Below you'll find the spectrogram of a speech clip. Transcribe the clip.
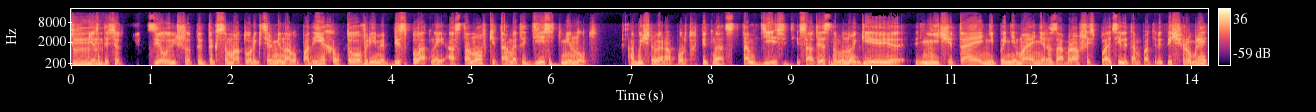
Если ты все сделал вид, что ты таксомотор и к терминалу подъехал, то время бесплатной остановки там это 10 минут. Обычно в аэропортах 15, там 10. И, соответственно, многие, не читая, не понимая, не разобравшись, платили там по 3000 рублей,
